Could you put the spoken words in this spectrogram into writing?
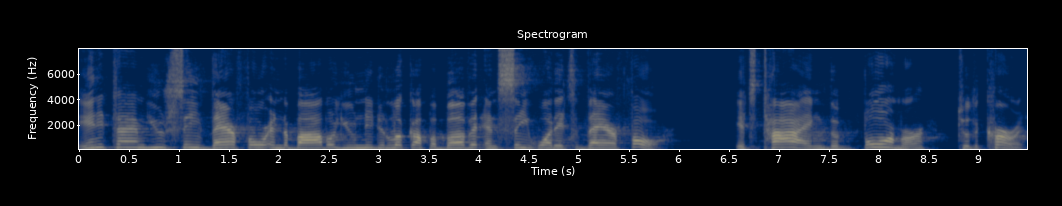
anytime you see therefore in the Bible, you need to look up above it and see what it's there for. It's tying the former to the current.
